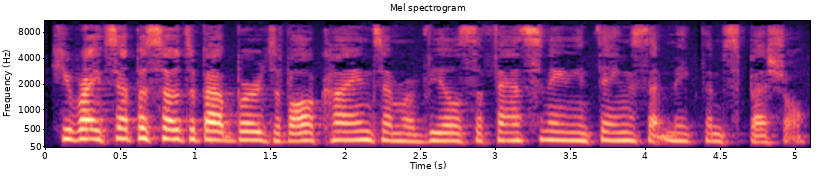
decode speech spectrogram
He writes episodes about birds of all kinds and reveals the fascinating things that make them special.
